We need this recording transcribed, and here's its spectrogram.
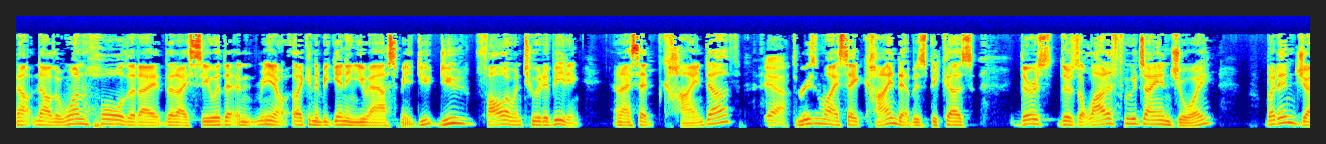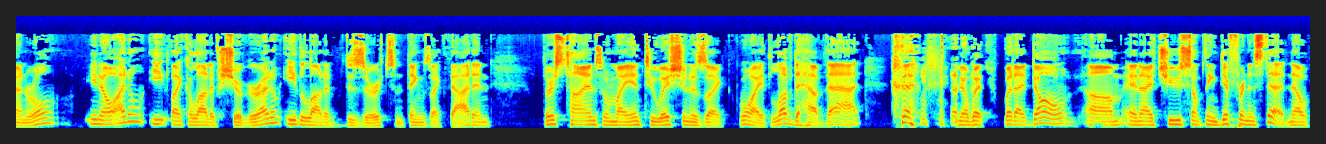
now, now the one hole that I that I see with it, and you know, like in the beginning, you asked me, do you, do you follow intuitive eating? And I said, kind of. Yeah. The reason why I say kind of is because there's there's a lot of foods I enjoy, but in general, you know, I don't eat like a lot of sugar. I don't eat a lot of desserts and things like that. And there's times when my intuition is like, "Well, I'd love to have that," you know, but but I don't, um, and I choose something different instead. Now,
